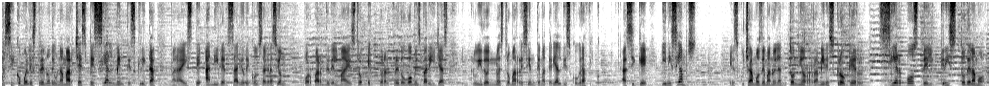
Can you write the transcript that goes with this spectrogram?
así como el estreno de una marcha especialmente escrita para este aniversario de consagración por parte del maestro Héctor Alfredo Gómez Varillas, incluido en nuestro más reciente material discográfico. Así que iniciamos. Escuchamos de Manuel Antonio Ramírez Crocker, Siervos del Cristo del Amor.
